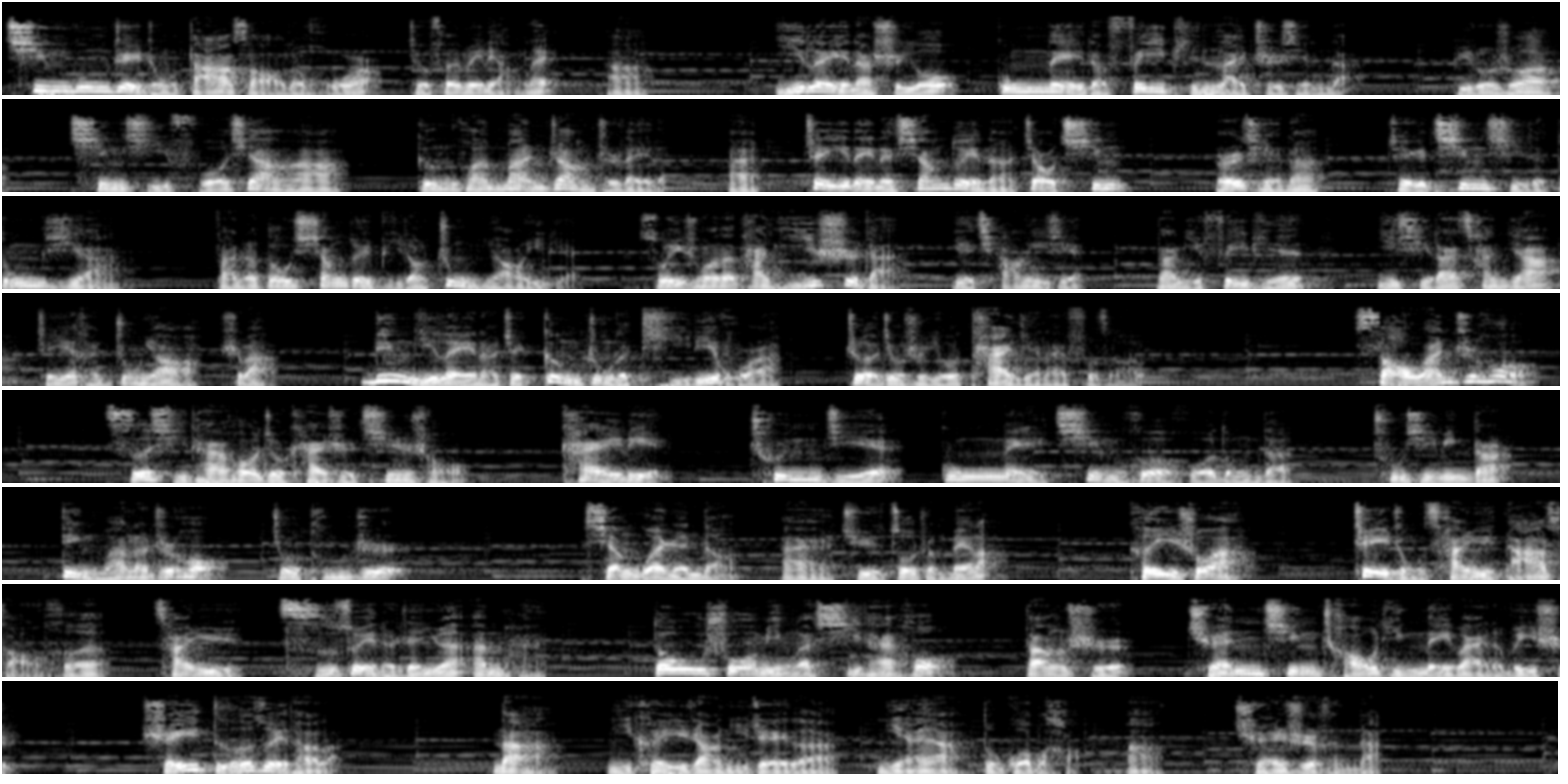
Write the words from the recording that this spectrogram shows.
清宫这种打扫的活就分为两类啊。一类呢是由宫内的妃嫔来执行的，比如说清洗佛像啊、更换幔帐之类的。哎，这一类呢相对呢较轻，而且呢这个清洗的东西啊，反正都相对比较重要一点。所以说呢，它仪式感也强一些。那你妃嫔一起来参加，这也很重要啊，是吧？另一类呢，这更重的体力活啊，这就是由太监来负责了。扫完之后，慈禧太后就开始亲手。开列春节宫内庆贺活动的出席名单，定完了之后就通知相关人等，哎，去做准备了。可以说啊，这种参与打扫和参与辞岁的人员安排，都说明了西太后当时权倾朝廷内外的威势。谁得罪他了，那你可以让你这个年啊都过不好啊，权势很大。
